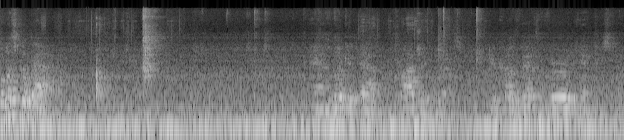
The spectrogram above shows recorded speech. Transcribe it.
So let's go back and look at that project list, because that's very interesting.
